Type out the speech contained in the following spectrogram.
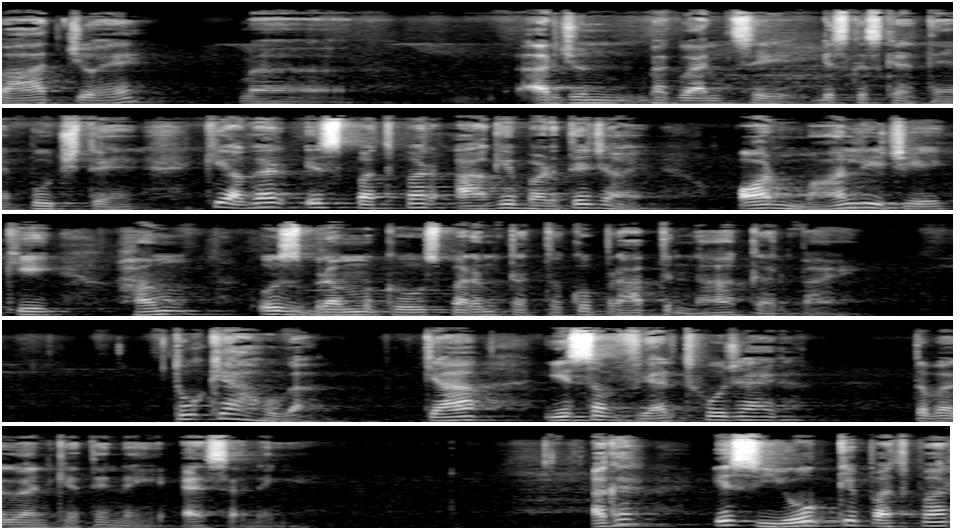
बात जो है अर्जुन भगवान से डिस्कस करते हैं, पूछते हैं कि अगर इस पथ पर आगे बढ़ते जाएँ और मान लीजिए कि हम उस ब्रह्म को, उस परम तत्व को प्राप्त ना कर पाए तो क्या होगा? क्या ये सब व्यर्थ हो जाएगा? तो भगवान कहते हैं, नहीं, ऐसा नहीं अगर इस योग के पथ पर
